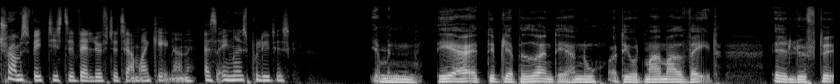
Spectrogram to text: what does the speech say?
Trumps vigtigste valgløfte til amerikanerne, altså indrigspolitisk? Jamen, det er, at det bliver bedre, end det er nu, og det er jo et meget, meget vagt øh, Øh, løfte.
